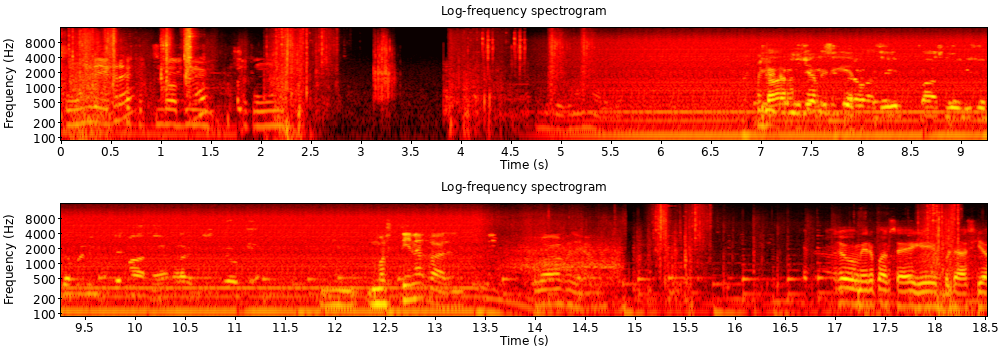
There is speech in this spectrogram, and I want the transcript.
सुकून देख रहा है? लॉबी में सुकून। यार मुझे किसी दरवाजे के पास लोग जो दबाने में मार रहा है हमारा नीचे हो। गया हम्म, मस्ती ना कर। वाह कर जाएगा जो मेरे पास है ये बटासिया।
